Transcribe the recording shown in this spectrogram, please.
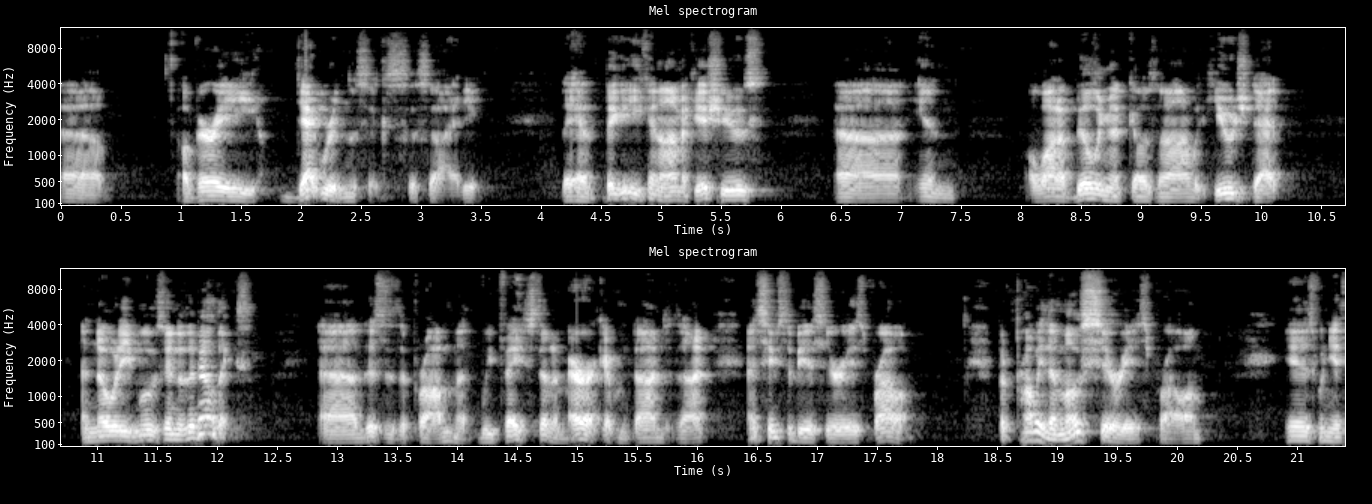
uh, a very debt-ridden society. They have big economic issues uh, in a lot of building that goes on with huge debt, and nobody moves into the buildings. Uh, this is a problem that we faced in America from time to time, and it seems to be a serious problem. But probably the most serious problem is when you,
